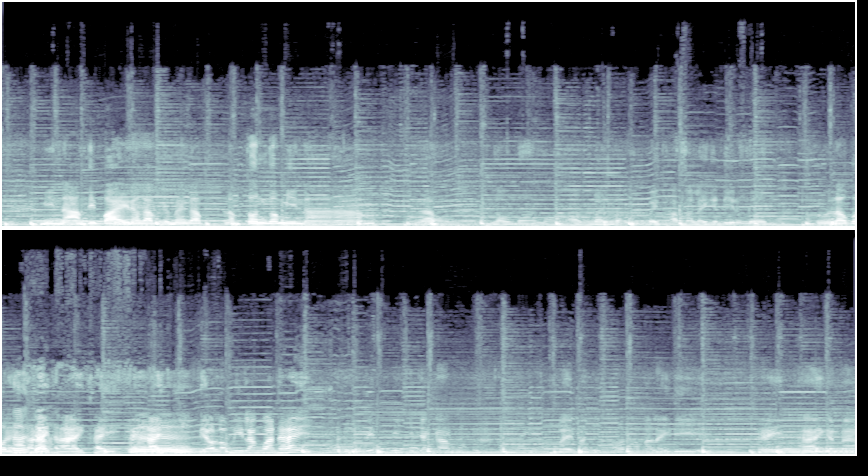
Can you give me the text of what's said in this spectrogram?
ๆมีหนามที่ใบนะครับ เห็นไหมครับลำต้นก็มีหนามนะครับ ทำอะไรกันดีน้องโดมเราก็น่าจะทายทายใครใครเออทายถูกเดี๋ยวเรามีรางวัลให้ศูนย์วิทย์มีกิจกรรมใบมะอึกเอาทำอะไรดีใครทายกันมา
